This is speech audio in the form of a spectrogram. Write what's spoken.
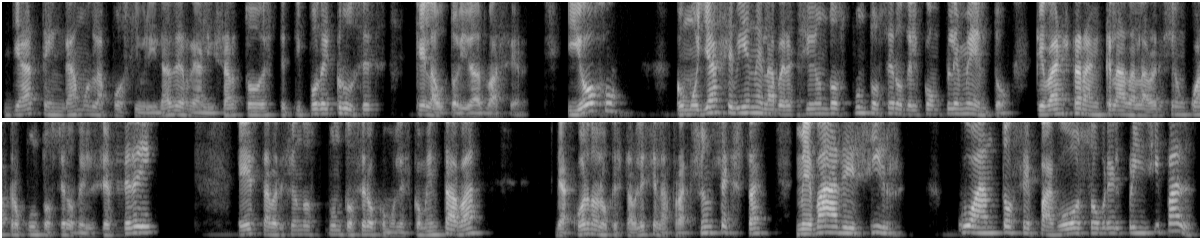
ya tengamos la posibilidad de realizar todo este tipo de cruces que la autoridad va a hacer. Y ojo, como ya se viene la versión 2.0 del complemento, que va a estar anclada a la versión 4.0 del CFDI, esta versión 2.0, como les comentaba, de acuerdo a lo que establece la fracción sexta, me va a decir cuánto se pagó sobre el principal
